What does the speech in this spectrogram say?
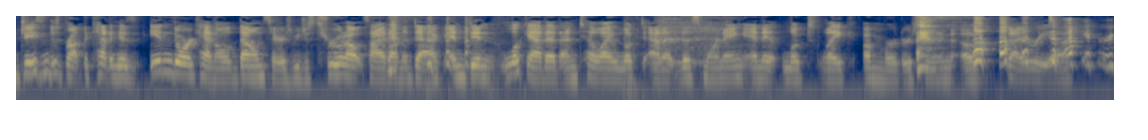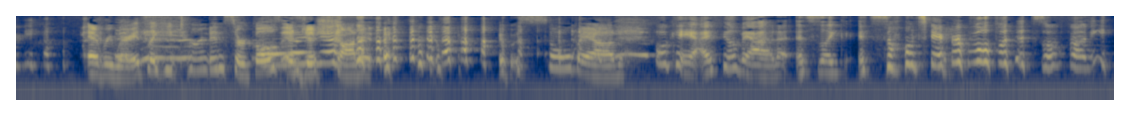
Jason just brought the cat, his indoor kennel downstairs. We just threw it outside on the deck and didn't look at it until I looked at it this morning, and it looked like a murder scene of diarrhea Diarrhea. everywhere. It's like he turned in circles Oh and just God. shot it. everywhere. it was so bad. Okay, I feel bad. It's like it's so terrible, but it's so funny.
